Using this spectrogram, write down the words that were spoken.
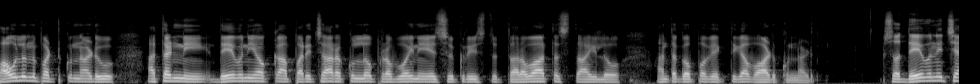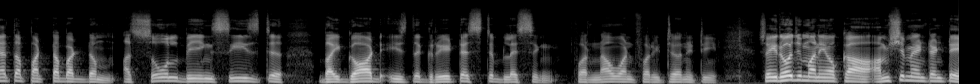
పౌలను పట్టుకున్నాడు. అతన్ని దేవుని యొక్క పరిచారకుల్లో ప్రభు అయిన యేసుక్రీస్తు తర్వాత స్థాయిలో అంత గొప్ప వ్యక్తిగా వాడుకున్నాడు. సో దేవుని చేత పట్టబడ్డం a soul being seized by God is the greatest blessing for now and for eternity so ఈరోజు మన యొక్క అంశం ఏంటంటే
